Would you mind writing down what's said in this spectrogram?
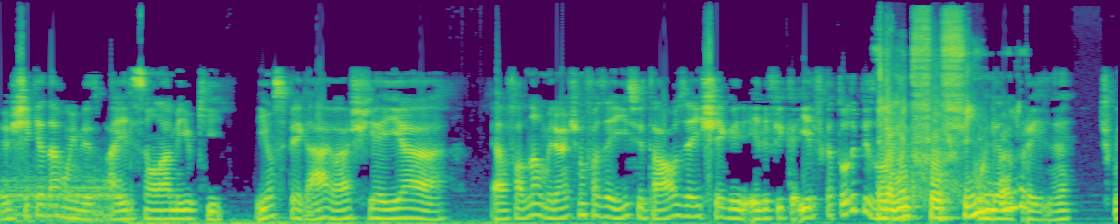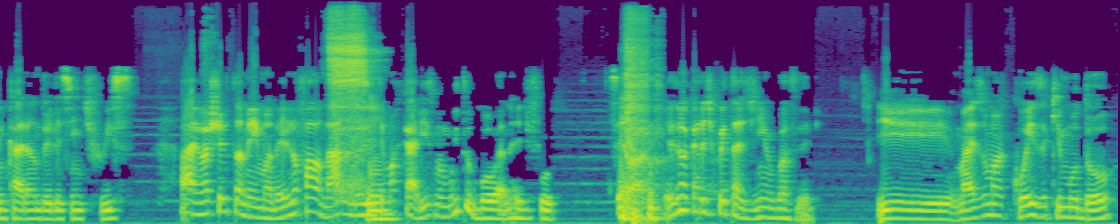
Eu achei que ia dar ruim mesmo. Aí eles são lá meio que iam se pegar, eu acho, e aí a. Ela fala, não, melhor a gente não fazer isso e tal. E aí chega, ele fica. E ele fica todo episódio Ele é muito fofinho. olhando velho. pra ele, né? Tipo, encarando ele assim, tipo, isso. Ah, eu acho ele também, mano. Ele não fala nada, mas Sim. ele tem uma carisma muito boa, né? Tipo, sei lá. ele tem uma cara de coitadinho, eu gosto dele. E mais uma coisa que mudou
